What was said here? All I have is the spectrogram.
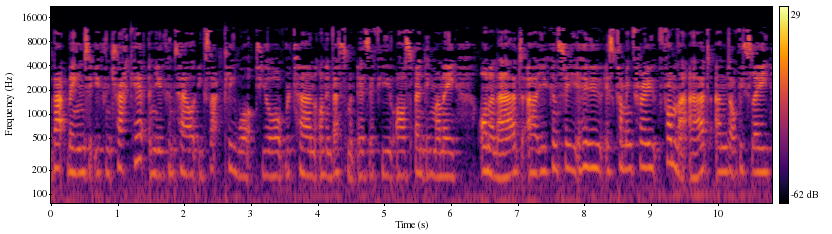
that means that you can track it and you can tell exactly what your return on investment is if you are spending money on an ad. Uh, you can see who is coming through from that ad and obviously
